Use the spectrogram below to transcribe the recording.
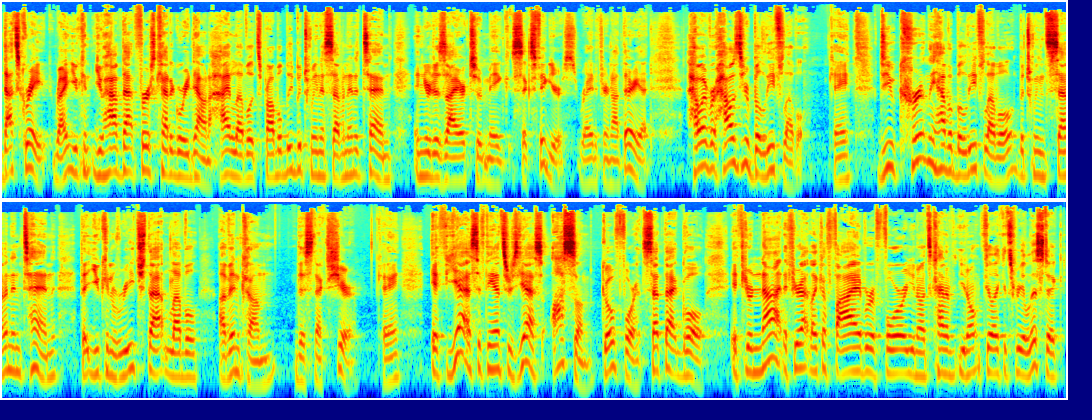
that's great, right? You can you have that first category down. A high level, it's probably between a 7 and a 10 in your desire to make six figures, right? If you're not there yet. However, how's your belief level? Okay. Do you currently have a belief level between 7 and 10 that you can reach that level of income this next year? Okay. If yes, if the answer is yes, awesome. Go for it. Set that goal. If you're not, if you're at like a five or a four, you know, it's kind of, you don't feel like it's realistic.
